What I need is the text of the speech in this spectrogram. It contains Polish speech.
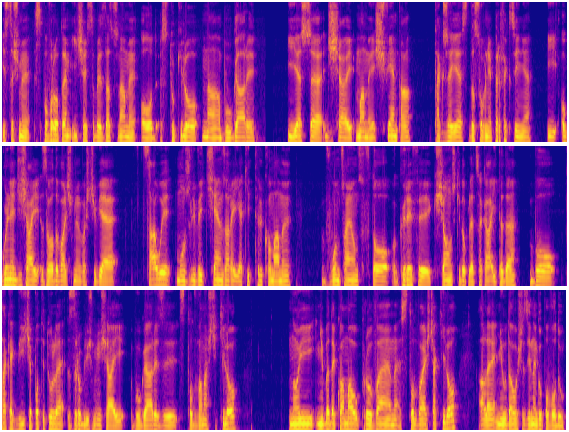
Jesteśmy z powrotem i dzisiaj sobie zaczynamy od 100 kg na Bułgary. I jeszcze dzisiaj mamy święta, także jest dosłownie perfekcyjnie. I ogólnie dzisiaj załadowaliśmy właściwie cały możliwy ciężar, jaki tylko mamy, włączając w to gryfy, książki do plecaka itd. Bo tak jak widzicie po tytule, zrobiliśmy dzisiaj Bułgary z 112 kg. No i nie będę kłamał, próbowałem 120 kg, ale nie udało się z jednego powodu.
